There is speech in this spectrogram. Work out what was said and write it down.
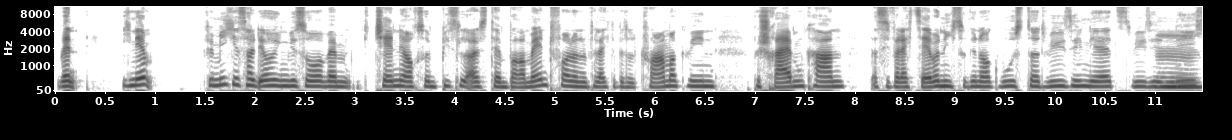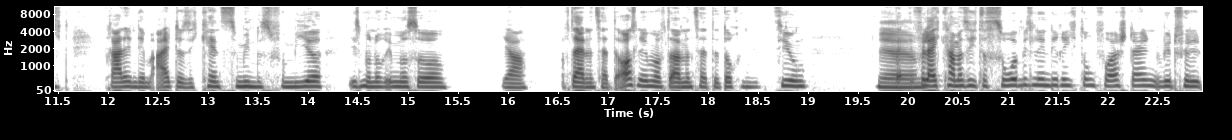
wenn ich nehme, für mich ist halt auch irgendwie so, wenn die Jenny auch so ein bisschen als temperamentvoll und vielleicht ein bisschen Drama Queen beschreiben kann, dass sie vielleicht selber nicht so genau gewusst hat, will sie ihn jetzt, will sie ihn Mhm. nicht. Gerade in dem Alter, also ich kenne es zumindest von mir, ist man noch immer so, ja, auf der einen Seite ausleben, auf der anderen Seite doch irgendwie Beziehung. Ja. Vielleicht kann man sich das so ein bisschen in die Richtung vorstellen, wird für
